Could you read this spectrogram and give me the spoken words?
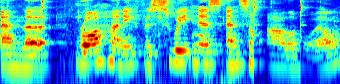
and the raw honey for sweetness and some olive oil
